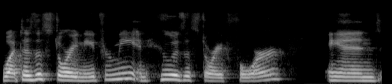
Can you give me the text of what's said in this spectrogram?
what does the story need for me and who is the story for? And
